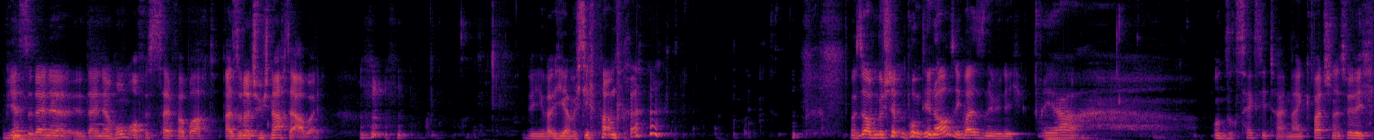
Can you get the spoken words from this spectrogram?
wie hast du deine, deine Homeoffice-Zeit verbracht? Also natürlich nach der Arbeit. wie, wie habe ich die verbracht? Muss auf einen bestimmten Punkt hinaus? Ich weiß es nämlich nicht. Ja. Unsere Sexy Time. Nein, Quatsch, natürlich.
